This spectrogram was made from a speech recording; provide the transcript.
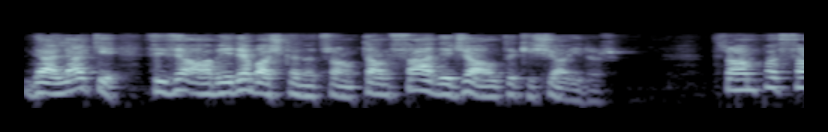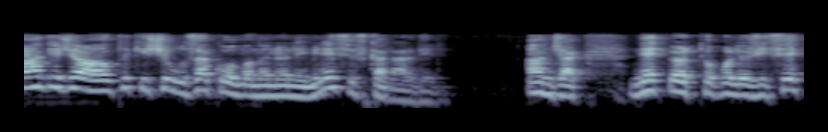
Derler ki sizi ABD Başkanı Trump'tan sadece 6 kişi ayırır. Trump'a sadece 6 kişi uzak olmanın önemine siz karar verin. Ancak network topolojisi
